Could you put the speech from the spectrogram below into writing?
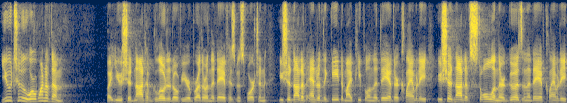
you too were one of them. But you should not have gloated over your brother on the day of his misfortune. You should not have entered the gate of my people on the day of their calamity. You should not have stolen their goods on the day of calamity.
